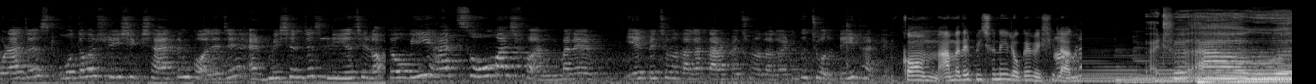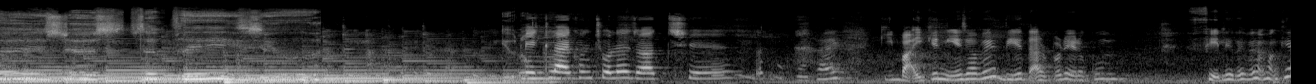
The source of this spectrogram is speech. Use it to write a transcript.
ওরা জাস্ট ও তখন শ্রী শিক্ষায়তন কলেজে অ্যাডমিশন জাস্ট নিয়েছিল তো we had so much fun মানে এর পেছনে লাগা তার পেছনে লাগা এটা তো চলতেই থাকে কম আমাদের পিছনেই লোকে বেশি লাগে Fight for hours just to please you. মেঘলা এখন চলে যাচ্ছে। কোথায়? কি বাইকে নিয়ে যাবে? দিয়ে তারপরে এরকম ফেলে দেবে আমাকে?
